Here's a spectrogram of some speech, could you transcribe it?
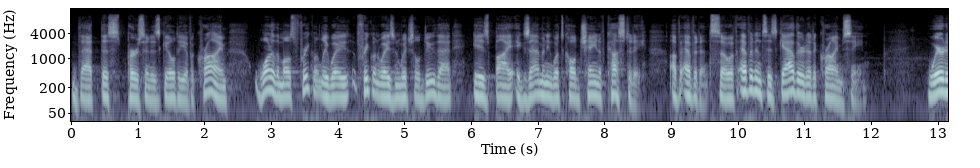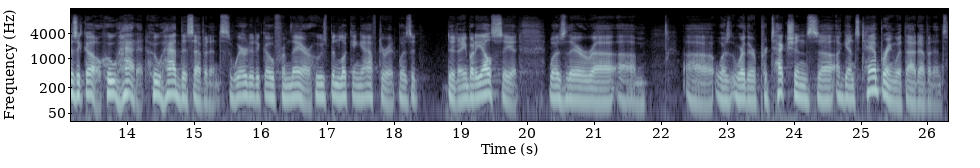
that this person is guilty of a crime, one of the most frequently ways, frequent ways in which they'll do that is by examining what's called chain of custody of evidence. So if evidence is gathered at a crime scene, where does it go? Who had it? Who had this evidence? Where did it go from there? Who's been looking after it? Was it? Did anybody else see it? Was there? Uh, um, uh, was, were there protections uh, against tampering with that evidence?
